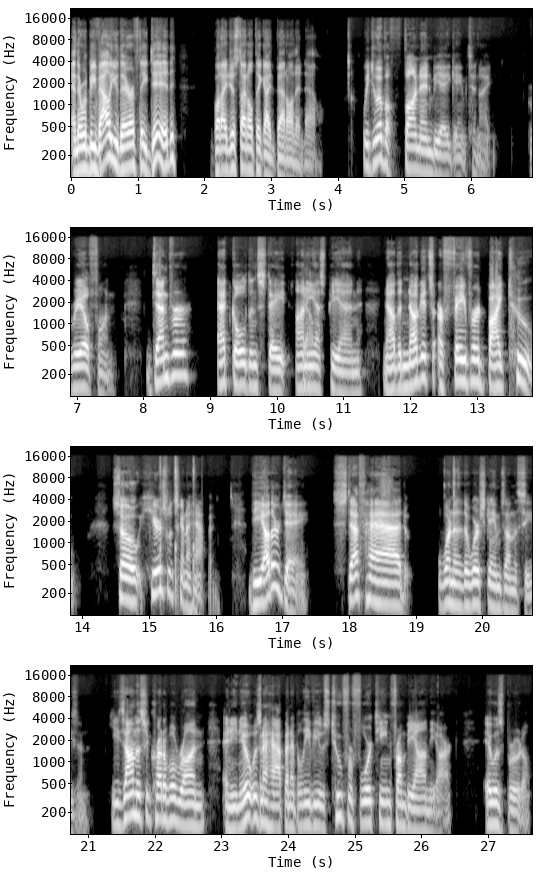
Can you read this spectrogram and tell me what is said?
and there would be value there if they did, but I just I don't think I'd bet on it now. We do have a fun NBA game tonight. Real fun. Denver at Golden State on yeah. ESPN. Now the Nuggets are favored by 2. So here's what's going to happen. The other day, Steph had one of the worst games on the season. He's on this incredible run, and he knew it was going to happen. I believe he was two for 14 from beyond the arc. It was brutal.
